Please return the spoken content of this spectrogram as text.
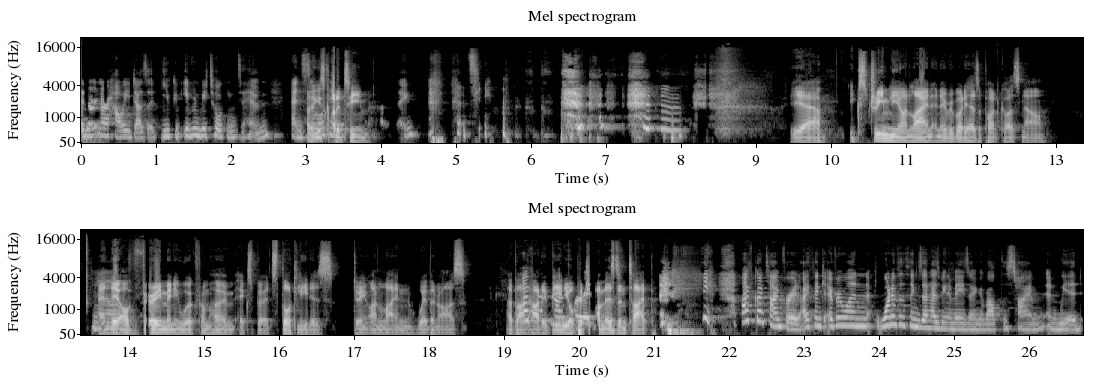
I don't know how he does it. You could even be talking to him, and I think he's got a team. a team. yeah, extremely online, and everybody has a podcast now. Yeah. And there are very many work from home experts, thought leaders doing online webinars about I've how to be in your pajamas it. and type. I've got time for it. I think everyone, one of the things that has been amazing about this time and weird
